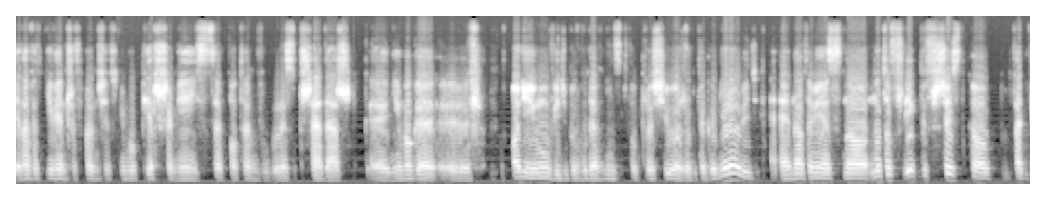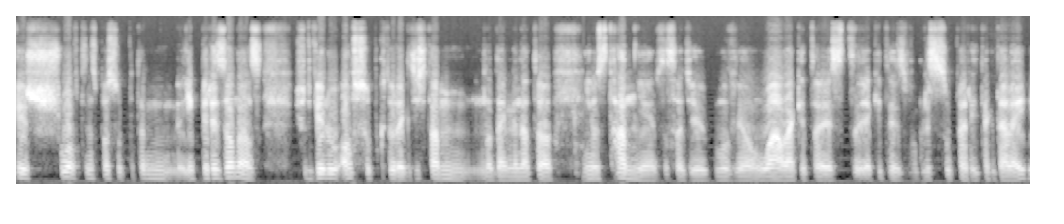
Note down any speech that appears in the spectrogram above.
Ja nawet nie wiem, czy w pewnym momencie to nie było pierwsze miejsce, potem w ogóle sprzedaż. E, Nie mogę e, o niej mówić, bo wydawnictwo prosiło, żeby tego nie robić. E, Natomiast no, no to jakby wszystko, tak wiesz, szło w ten sposób. Potem jakby rezonans wśród wielu osób, które gdzieś tam, no dajmy na to, nieustannie w zasadzie mówią, wow, jakie to jest, jakie to jest w ogóle super i tak dalej.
